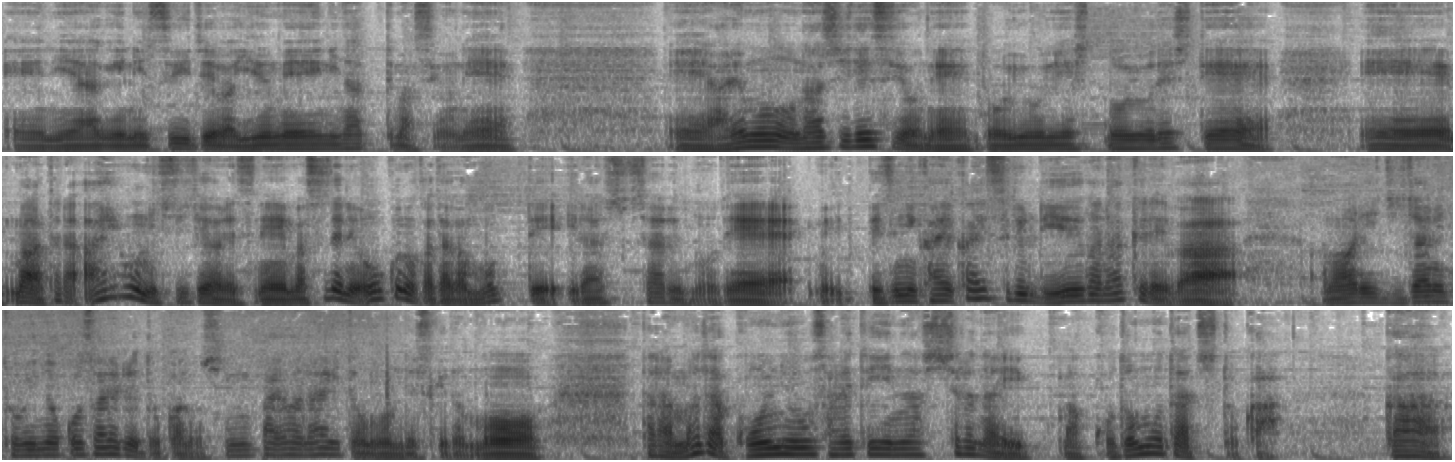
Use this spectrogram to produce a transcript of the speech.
え値上げについては有名になってますよね。えー、あれも同じですよね。同様で同様でして、えー、まあ、ただ iPhone についてはですね、まあ、すでに多くの方が持っていらっしゃるので、別に買い替えする理由がなければ、あまり時代に飛び残されるとかの心配はないと思うんですけども、ただまだ購入をされていらっしゃらない、まあ、子供たちとかが、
